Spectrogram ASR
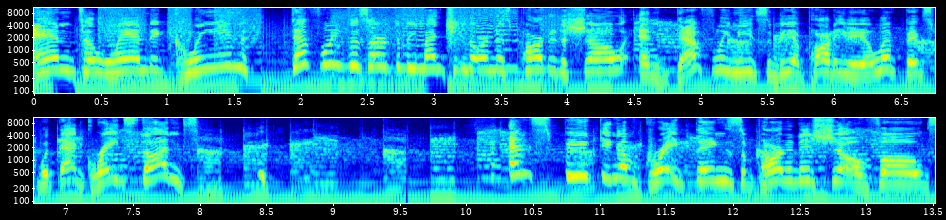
and to land it clean definitely deserve to be mentioned during this part of the show and definitely needs to be a part of the Olympics with that great stunt. and speaking of great things a part of this show, folks,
